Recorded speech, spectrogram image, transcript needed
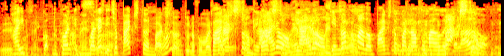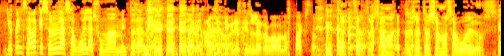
Que Ay, cu- ¿cuál, Amentolado. cuál has dicho? Paxton, ¿no? Paxton, ¿tú no fumaste? Paxton, Paxton, claro, Paxton, era claro. ¿Quién no ha fumado Paxton cuando ha fumado mentolado? Paxton. Yo pensaba que solo las abuelas fumaban mentolado. Bueno, ¿A quién te Bueno, crees que se le robaba los Paxton? Nosotros somos, nosotros somos abuelos.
